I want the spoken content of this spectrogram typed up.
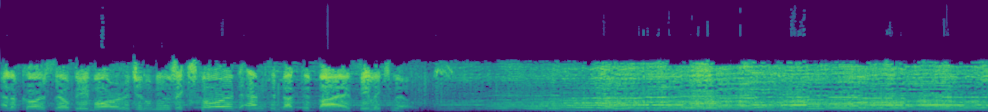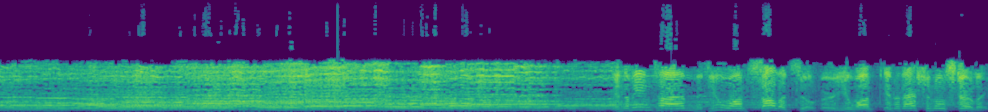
and of course, there'll be more original music scored and conducted by Felix Mills. In the meantime, if you want solid silver, you want international sterling.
